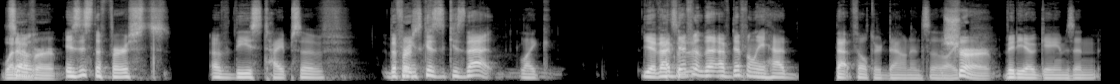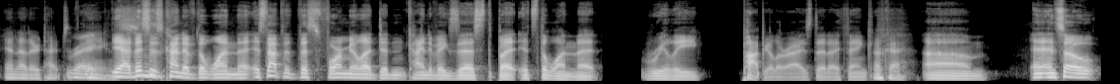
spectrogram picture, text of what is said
whatever. So is this the first of these types of the first because because that like Yeah, I've definitely I've definitely had that filtered down into like sure. video games and and other types of Right. things. Yeah, this is kind of the one that it's not that this formula didn't kind of exist, but it's the one that really popularized it, I think. okay. Um, and, and so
